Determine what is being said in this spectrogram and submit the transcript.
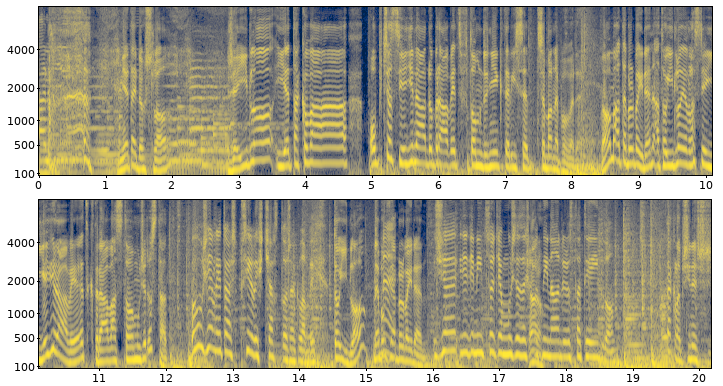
mně teď došlo, že jídlo je taková občas jediná dobrá věc v tom dni, který se třeba nepovede. No, máte blbý den a to jídlo je vlastně jediná věc, která vás z toho může dostat. Bohužel je to až příliš často, řekla bych. To jídlo? Nebo Ne. blbý den? Že jediný, co tě může ze špatný nálady dostat, je jídlo. Tak lepší než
